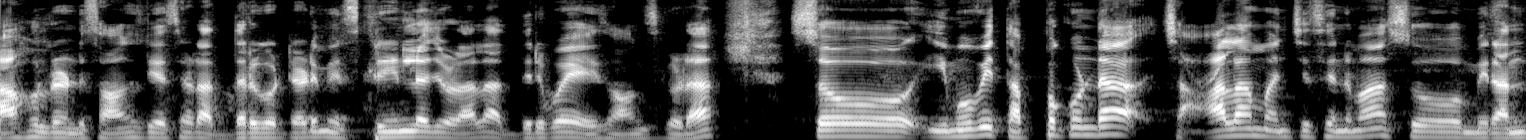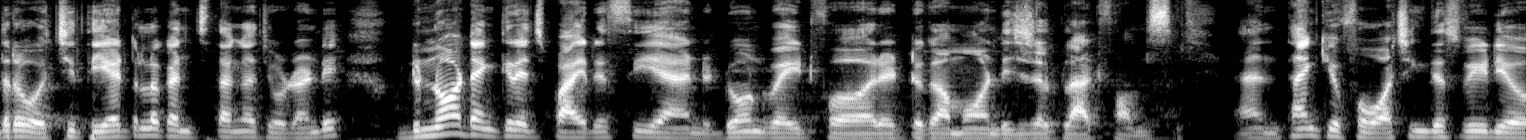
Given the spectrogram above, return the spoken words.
రాహుల్ రెండు సాంగ్స్ చేశాడు అద్దరు కొట్టాడు. మీరు స్క్రీన్లో చూడాలి అద్దరిపోయాయి సాంగ్స్ కూడా. సో ఈ మూవీ తప్పకుండా చాలా మంచి సినిమా సో మీరు అందరూ వచ్చి థియేటర్లో ఖచ్చితంగా చూడండి. Do not encourage piracy and don't wait for it to come on digital platforms and thank you for watching this video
